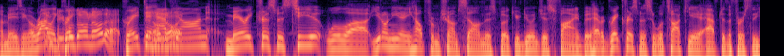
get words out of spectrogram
Amazing, O'Reilly. People great, don't know that. Great to have you it. on. Merry Christmas to you. We'll, uh, you don't need any help from Trump selling this book. You're doing just fine. But have a great Christmas, and we'll talk to you after the first of the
